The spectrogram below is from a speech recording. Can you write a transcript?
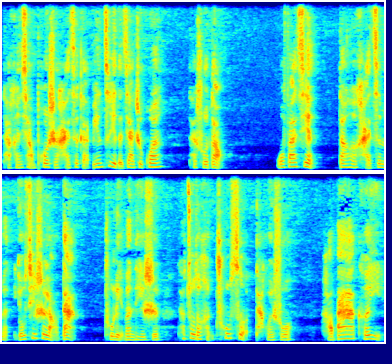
她很想迫使孩子改变自己的价值观。她说道：“我发现，当和孩子们，尤其是老大处理问题时，他做得很出色。他会说：‘好吧，可以。’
